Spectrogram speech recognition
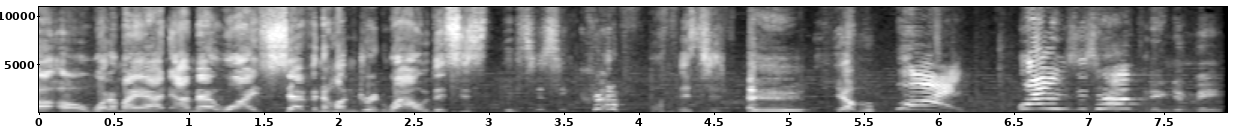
uh-oh, what am I at? I'm at Y700. Wow, this is, this is incredible. This is, yo, why? Why is this happening to me?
